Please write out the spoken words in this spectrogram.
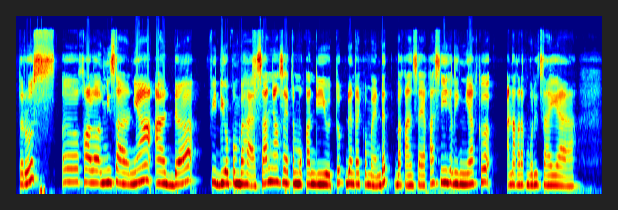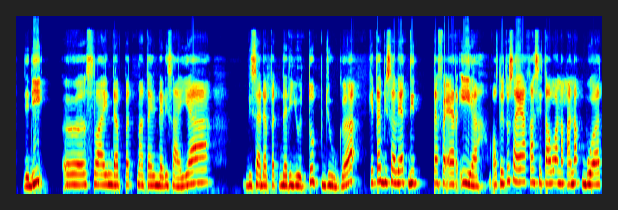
terus eh, kalau misalnya ada video pembahasan yang saya temukan di YouTube dan recommended, bahkan saya kasih linknya ke anak-anak murid saya. Jadi eh, selain dapat materi dari saya, bisa dapat dari YouTube juga. Kita bisa lihat di TVRI ya. Waktu itu saya kasih tahu anak-anak buat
